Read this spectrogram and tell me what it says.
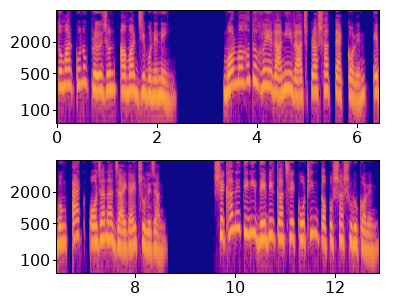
তোমার কোনো প্রয়োজন আমার জীবনে নেই। মর্মাহত হয়ে রানী রাজপ্রাসাদ ত্যাগ করেন এবং এক অজানা জায়গায় চলে যান। সেখানে তিনি দেবীর কাছে কঠিন তপস্যা শুরু করেন।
